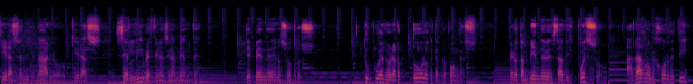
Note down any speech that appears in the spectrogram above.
quieras ser millonario o quieras ser libre financieramente, depende de nosotros. Tú puedes lograr todo lo que te propongas, pero también debes estar dispuesto a dar lo mejor de ti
